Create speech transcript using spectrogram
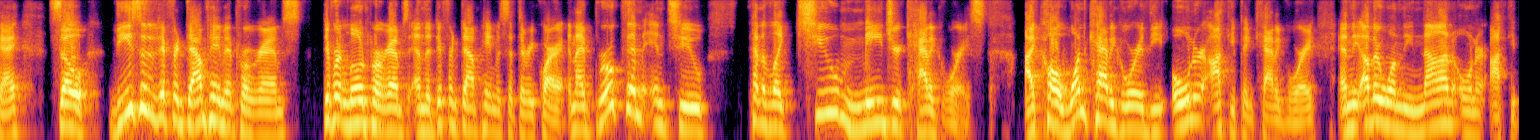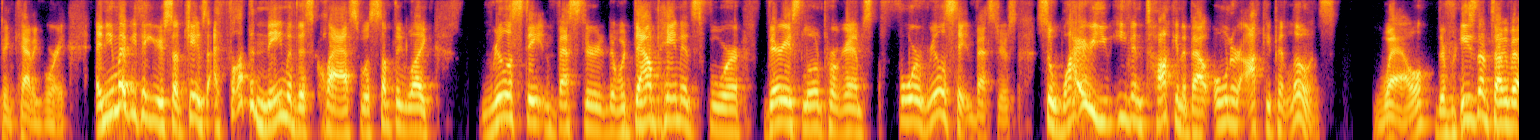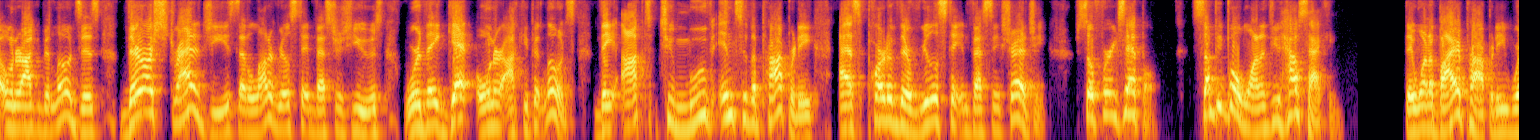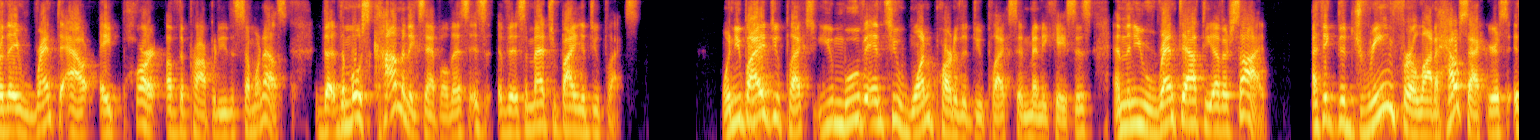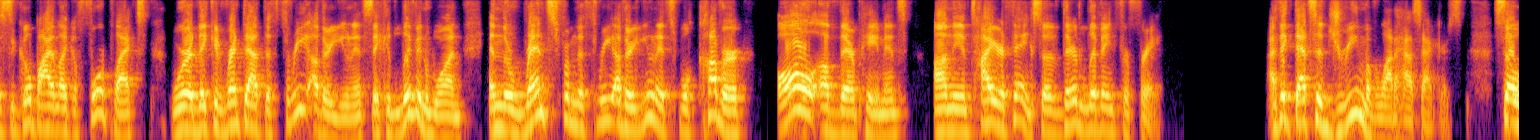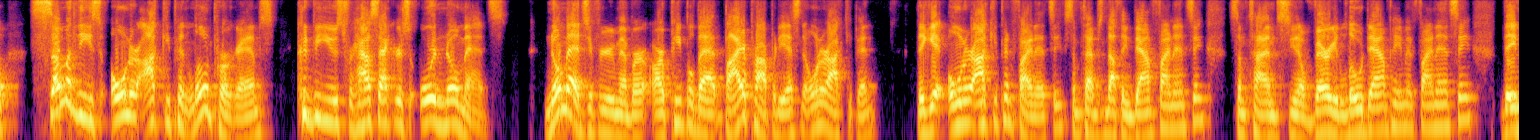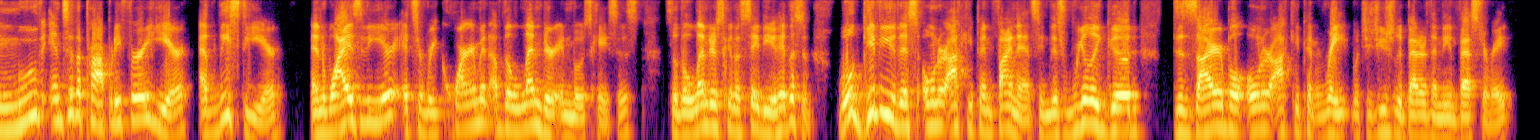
Okay, so these are the different down payment programs, different loan programs, and the different down payments that they require. And I broke them into kind of like two major categories. I call one category the owner occupant category and the other one the non owner occupant category. And you might be thinking to yourself, James, I thought the name of this class was something like real estate investor with down payments for various loan programs for real estate investors. So why are you even talking about owner occupant loans? Well, the reason I'm talking about owner occupant loans is there are strategies that a lot of real estate investors use where they get owner occupant loans. They opt to move into the property as part of their real estate investing strategy. So, for example, some people want to do house hacking. They want to buy a property where they rent out a part of the property to someone else. The, the most common example of this is, is imagine buying a duplex. When you buy a duplex, you move into one part of the duplex in many cases, and then you rent out the other side. I think the dream for a lot of house hackers is to go buy like a fourplex where they could rent out the three other units, they could live in one, and the rents from the three other units will cover all of their payments on the entire thing. So they're living for free. I think that's a dream of a lot of house hackers. So some of these owner occupant loan programs could be used for house hackers or nomads. Nomads, if you remember, are people that buy a property as an owner occupant they get owner occupant financing, sometimes nothing down financing, sometimes you know very low down payment financing. They move into the property for a year, at least a year, And why is it a year? It's a requirement of the lender in most cases. So the lender's going to say to you, hey, listen, we'll give you this owner occupant financing, this really good, desirable owner occupant rate, which is usually better than the investor rate.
